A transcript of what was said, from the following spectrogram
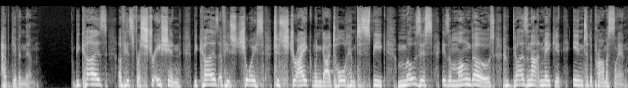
have given them because of his frustration, because of his choice to strike when God told him to speak, Moses is among those who does not make it into the promised land.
